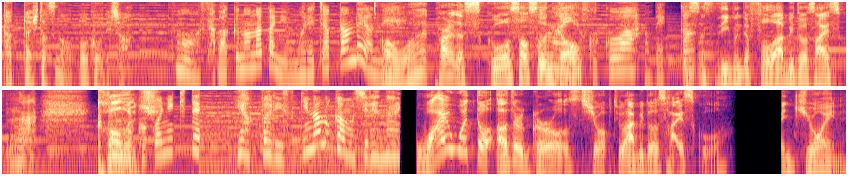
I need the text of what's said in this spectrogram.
たった一つの母校でしょもう砂漠の中に埋もれちゃったんだよね。Oh, what? Part of the school is also engulfed? ここは別館。This isn't even the full Abydos High School. College. でもここに来て、やっぱり好きなのかもしれない。Why would the other girls show up to Abydos High School and join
